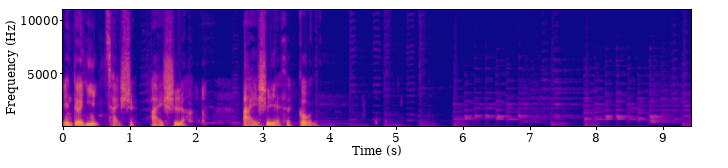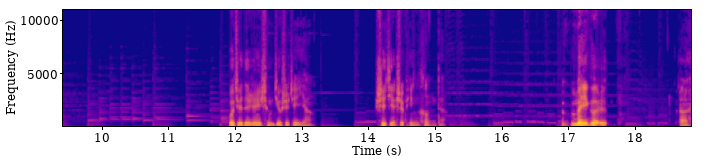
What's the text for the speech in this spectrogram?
很得意才是，还是啊，还是也是够了。我觉得人生就是这样，世界是平衡的。”每个人，哎，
